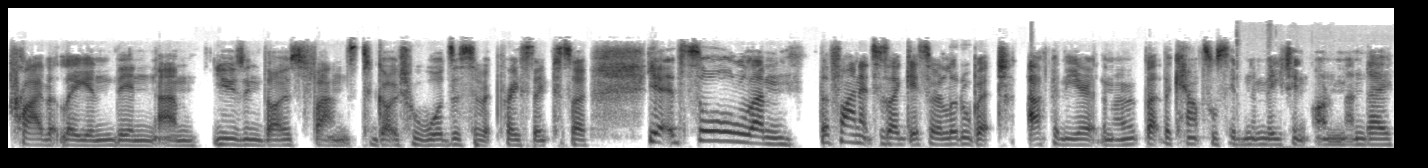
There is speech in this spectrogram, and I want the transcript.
privately and then um, using those funds to go towards a civic precinct. So, yeah, it's all um, the finances, I guess, are a little bit up in the air at the moment, but the council said in a meeting on Monday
